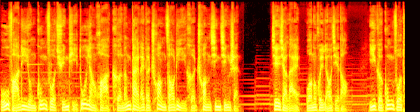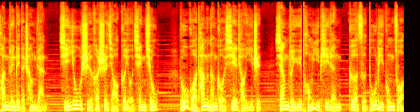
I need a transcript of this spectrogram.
无法利用工作群体多样化可能带来的创造力和创新精神。接下来我们会了解到，一个工作团队内的成员其优势和视角各有千秋。如果他们能够协调一致，相对于同一批人各自独立工作，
